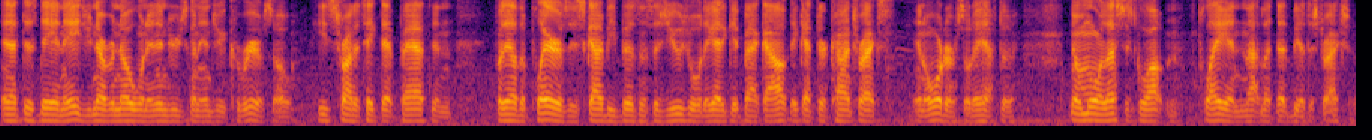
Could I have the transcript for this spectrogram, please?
And at this day and age, you never know when an injury is going to end your career. So he's trying to take that path. And for the other players, it's got to be business as usual. They got to get back out. They got their contracts in order, so they have to, you know, more or less just go out and play and not let that be a distraction.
